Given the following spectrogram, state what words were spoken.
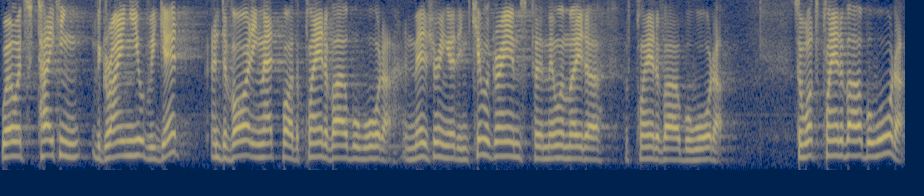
Well, it's taking the grain yield we get and dividing that by the plant available water and measuring it in kilograms per millimetre of plant available water. So, what's plant available water?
